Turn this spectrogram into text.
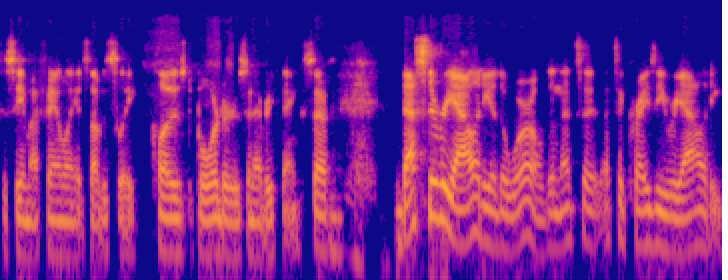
to see my family. It's obviously closed borders and everything. So that's the reality of the world and that's a that's a crazy reality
